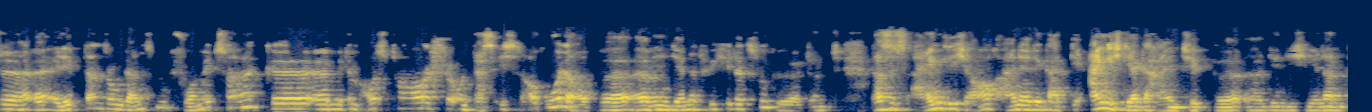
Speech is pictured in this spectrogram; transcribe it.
äh, erlebt dann so einen ganzen Vormittag äh, mit dem Austausch. Und das ist auch Urlaub, äh, ähm, der natürlich hier dazugehört. Und das ist eigentlich auch einer der, eigentlich der Geheimtipp, äh, den ich hier dann,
